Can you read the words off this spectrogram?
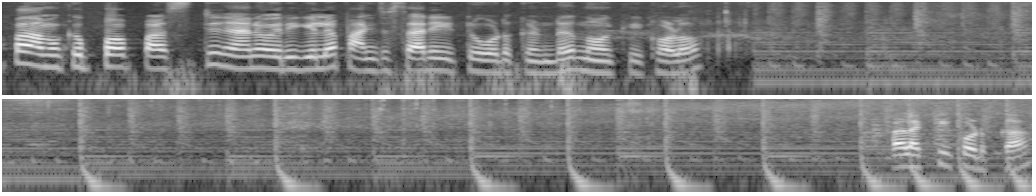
അപ്പോൾ നമുക്കിപ്പോൾ ഫസ്റ്റ് ഞാൻ ഒരു കിലോ പഞ്ചസാര ഇട്ട് കൊടുക്കുന്നുണ്ട്. നോക്കിക്കോളൂ. ഇളക്കി കൊടുക്കാം.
